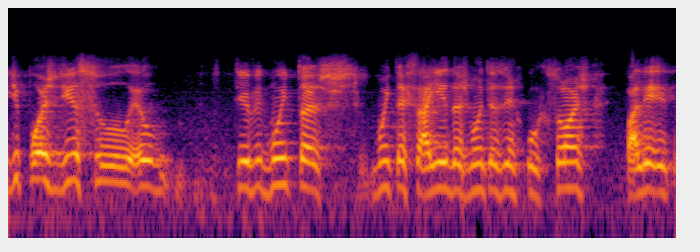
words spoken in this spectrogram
depois disso, eu tive muitas, muitas saídas, muitas incursões. Falei,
